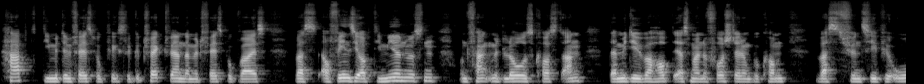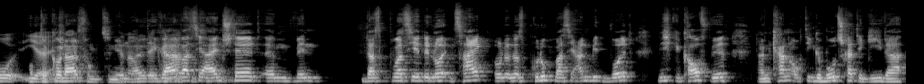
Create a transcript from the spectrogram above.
habt, die mit dem Facebook-Pixel getrackt werden, damit Facebook weiß, was, auf wen sie optimieren müssen und fangt mit Lowest Cost an, damit ihr überhaupt erstmal eine Vorstellung bekommt, was für ein CPO ihr. Ob der Kanal funktioniert. Genau, egal, Kanal was ihr einstellt, ähm, wenn das, was ihr den Leuten zeigt oder das Produkt, was ihr anbieten wollt, nicht gekauft wird, dann kann auch die Geburtsstrategie da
